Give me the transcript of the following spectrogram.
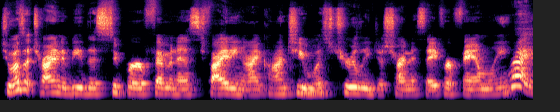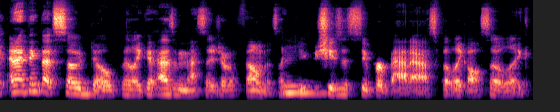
she wasn't trying to be this super feminist fighting icon. She Mhm. was truly just trying to save her family. right And I think that's so dope. Like as a message of a film, it's like you, Mhm. she's a super badass, but like also like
